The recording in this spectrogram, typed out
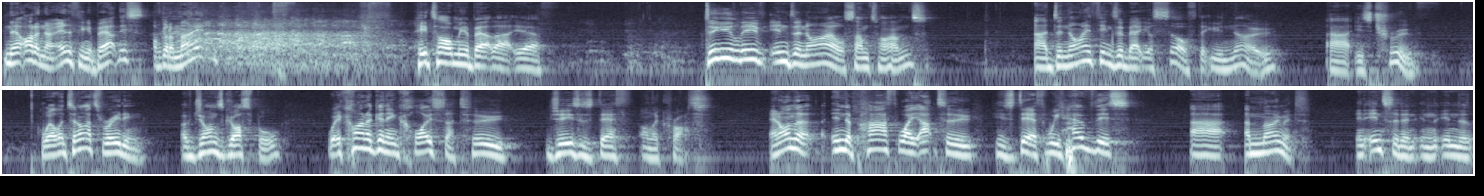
Now, I don't know anything about this. I've got a mate. he told me about that, yeah. Do you live in denial sometimes? Uh, denying things about yourself that you know uh, is true. Well, in tonight's reading of John's Gospel, we're kind of getting closer to Jesus' death on the cross. And on the, in the pathway up to his death, we have this uh, a moment, an incident in, in, the,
